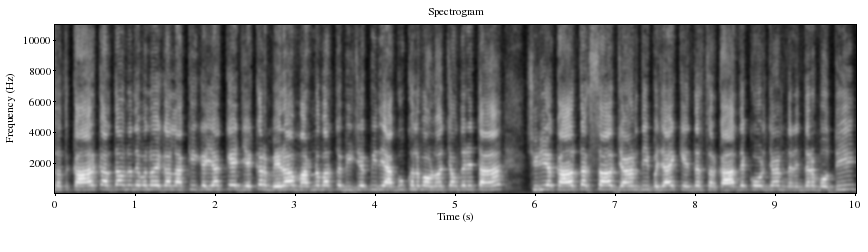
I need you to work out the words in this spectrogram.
ਸਤਿਕਾਰ ਕਰਦਾ, ਉਹਨਾਂ ਦੇ ਵੱਲੋਂ ਇਹ ਗੱਲ ਆਖੀ ਗਈ ਆ ਕਿ ਜੇਕਰ ਮੇਰਾ ਮਰਨ ਵਰਤ ਬੀਜੇਪੀ ਦੇ ਆਗੂ ਖਲਵਾਉਣਾ ਚਾਹੁੰਦੇ ਨੇ ਤਾਂ ਸ਼੍ਰੀ ਅਕਾਲ ਤਖਤ ਸਾਹਿਬ ਜਾਣ ਦੀ ਬਜਾਏ ਕੇਂਦਰ ਸਰਕਾਰ ਦੇ ਕੋਲ ਜਾਣ, ਨਰਿੰਦਰ ਮੋਦੀ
